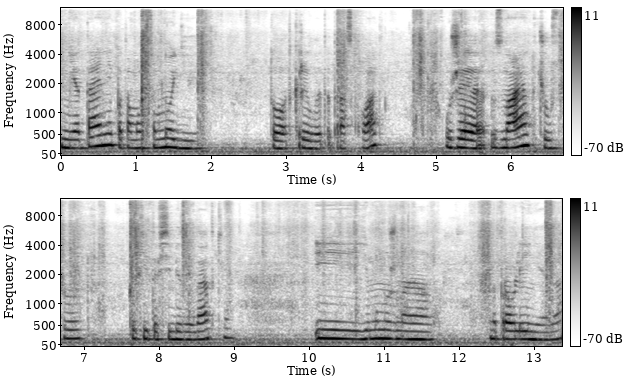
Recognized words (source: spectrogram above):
не тайны, потому что многие, кто открыл этот расклад, уже знают, чувствуют какие-то в себе задатки, и ему нужно направление, да,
